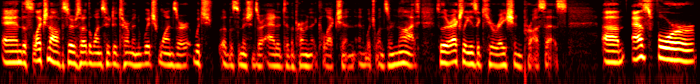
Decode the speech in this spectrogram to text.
and the selection officers are the ones who determine which ones are which of the submissions are added to the permanent collection and which ones are not. So there actually is a curation process. Um, as for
